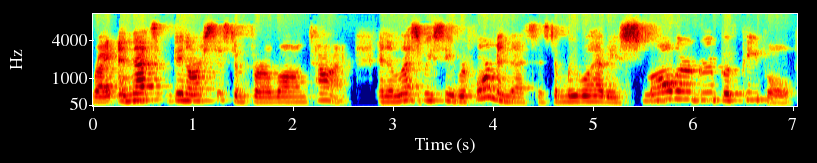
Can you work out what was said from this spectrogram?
Right. And that's been our system for a long time. And unless we see reform in that system, we will have a smaller group of people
